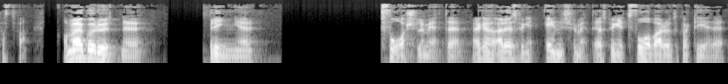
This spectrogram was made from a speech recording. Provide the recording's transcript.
fast fan. Om jag går ut nu, springer två kilometer, jag kan, eller jag springer en kilometer, jag springer två varv runt kvarteret.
